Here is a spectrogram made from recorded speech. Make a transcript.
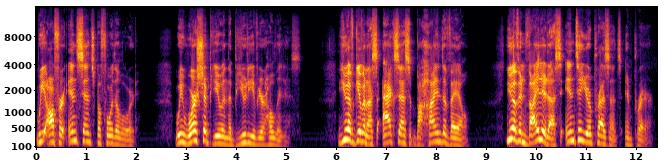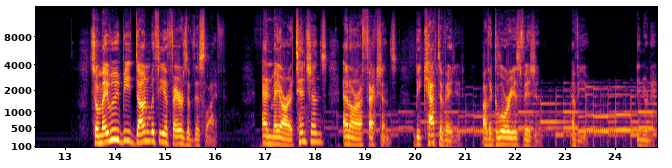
we offer incense before the Lord. We worship you in the beauty of your holiness. You have given us access behind the veil. You have invited us into your presence in prayer. So may we be done with the affairs of this life and may our attentions and our affections be captivated by the glorious vision of you. In your name,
